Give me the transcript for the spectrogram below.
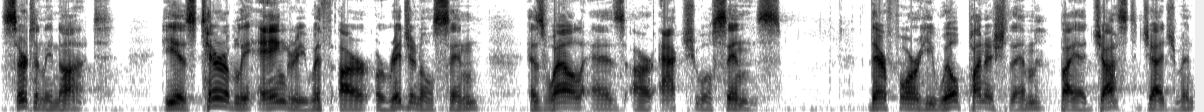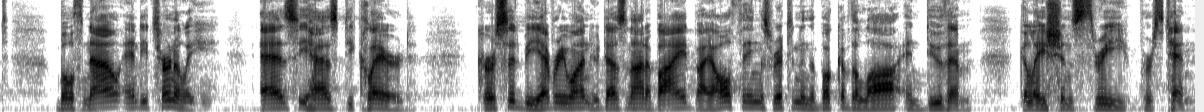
Certainly not. He is terribly angry with our original sin as well as our actual sins. Therefore, he will punish them by a just judgment, both now and eternally, as he has declared. Cursed be everyone who does not abide by all things written in the book of the law and do them. Galatians 3, verse 10.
